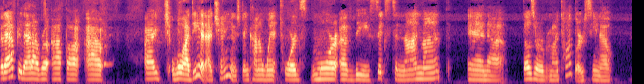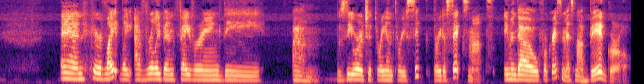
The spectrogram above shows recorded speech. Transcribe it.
But after that, I, wrote, I thought I, I, well, I did. I changed and kind of went towards more of the six to nine month. And uh, those are my toddlers, you know. And here lately, I've really been favoring the, um, zero to three and three six three to six months. Even though for Christmas my big girl,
